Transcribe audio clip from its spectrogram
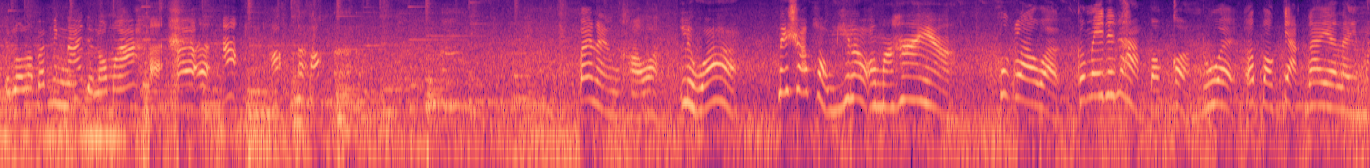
เดี๋ยวรอเราแป๊บนึงนะ เดี๋ยวเรามาเออเออเอ้าเอ้าเอ้าไปไหนอะไรของเขาอะ หรือว่าไม่ชอบของที่เราเอามาให้อะ พวกเราอะก็ไม่ได้ถามป๊อกก่อนด้วยว่าป๊อกอยากได้อะไรไหม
